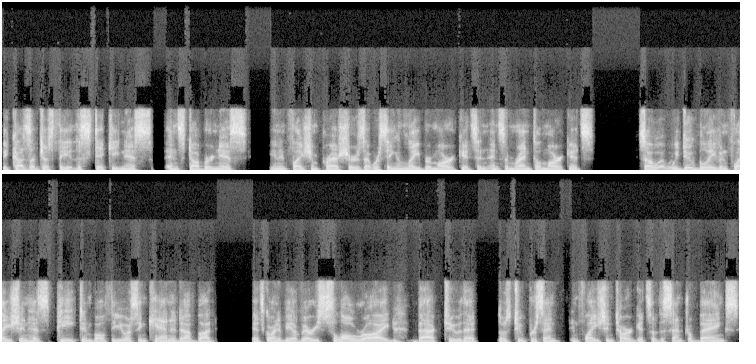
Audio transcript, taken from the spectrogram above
because of just the, the stickiness and stubbornness in inflation pressures that we're seeing in labor markets and, and some rental markets. So we do believe inflation has peaked in both the US and Canada, but it's going to be a very slow ride back to that those 2% inflation targets of the central banks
